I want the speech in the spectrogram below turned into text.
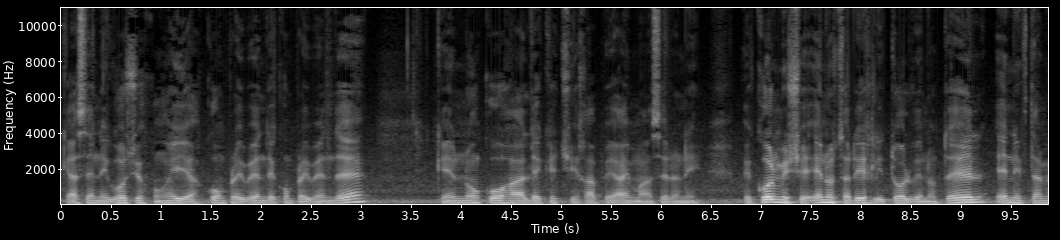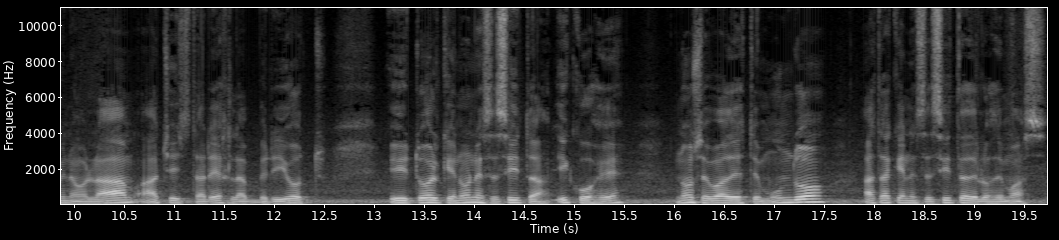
que hace negocios con ellas, compra y vende, compra y vende, que no coja le que chijape hay más serani. וכל מי שאינו צריך ליטול ונוטל, אין נפטר מן העולם עד שיצטרך לבריות. Y todo el que no necesita y coge, no se va de este mundo hasta que necesite de los demás.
